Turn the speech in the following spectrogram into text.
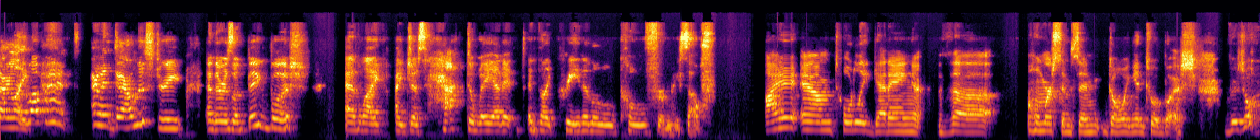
I like I love it. I went down the street and there was a big bush and like I just hacked away at it and like created a little cove for myself. I am totally getting the Homer Simpson going into a bush visual.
